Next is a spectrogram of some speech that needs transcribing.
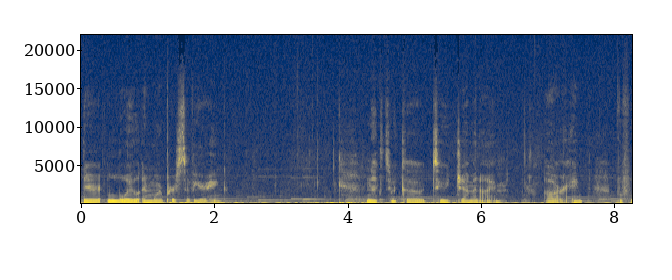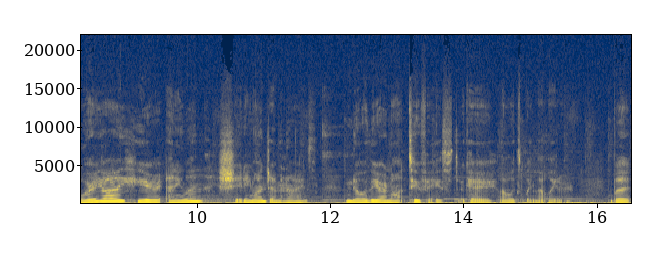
they're loyal and more persevering next we go to gemini alright before y'all hear anyone shitting on Geminis, no, they are not two faced, okay? I'll explain that later. But,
